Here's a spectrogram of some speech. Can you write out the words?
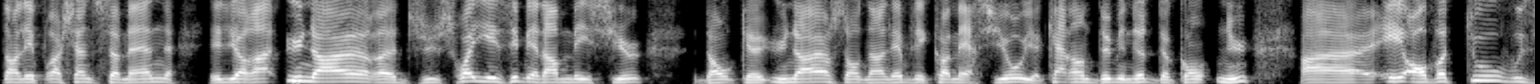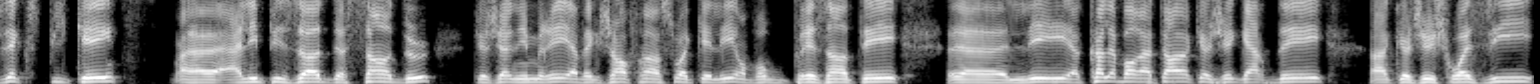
dans les prochaines semaines. Il y aura une heure du Soyez-y, mesdames, messieurs. Donc, euh, une heure, si on enlève les commerciaux, il y a 42 minutes de contenu. Euh, et on va tout vous expliquer euh, à l'épisode 102 que j'animerai avec Jean-François Kelly. On va vous présenter les collaborateurs que j'ai gardés, que j'ai choisi,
